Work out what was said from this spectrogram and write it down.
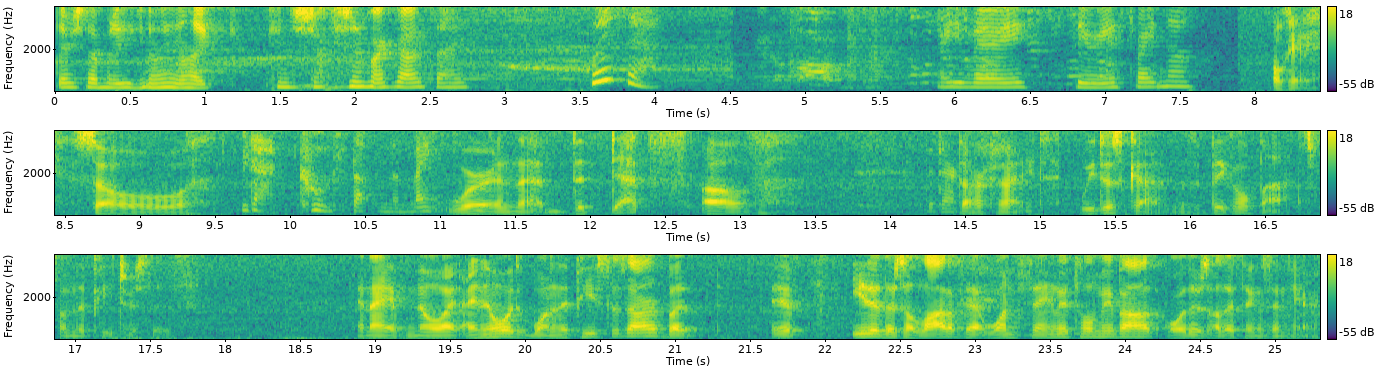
There's somebody doing like construction work outside. Who is that? Are you very serious right now? Okay, so We got cool stuff in the mail. we're in the the depths of The dark. Dark Knight. We just got this big old box from the Peterses, and I have no I I know what one of the pieces are, but if either there's a lot of that one thing they told me about, or there's other things in here.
